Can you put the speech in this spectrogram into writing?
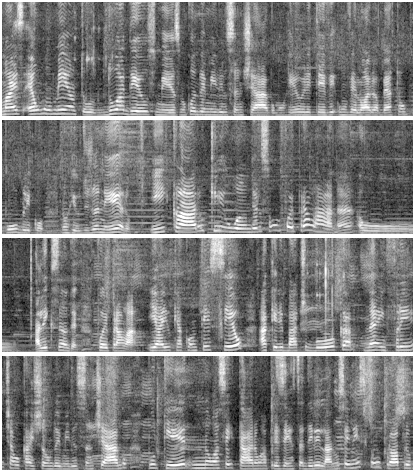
mas é o momento do adeus mesmo. Quando Emílio Santiago morreu, ele teve um velório aberto ao público no Rio de Janeiro. E claro que o Anderson foi para lá, né? O Alexander foi para lá. E aí o que aconteceu? Aquele bate-boca né, em frente ao caixão do Emílio Santiago, porque não aceitaram a presença dele lá. Não sei nem se foi o próprio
